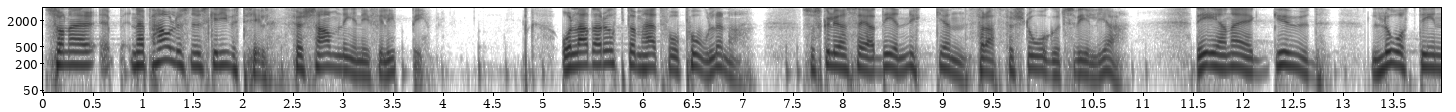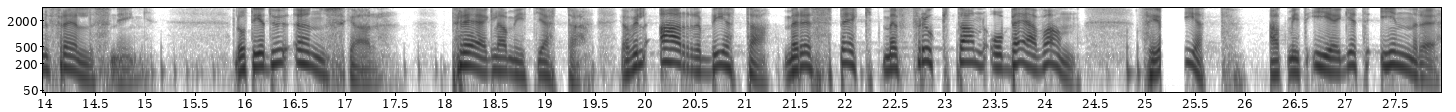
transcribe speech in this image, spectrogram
Så när, när Paulus nu skriver till församlingen i Filippi och laddar upp de här två polerna, så skulle jag säga att det är nyckeln för att förstå Guds vilja. Det ena är Gud, låt din frälsning, låt det du önskar prägla mitt hjärta. Jag vill arbeta med respekt, med fruktan och bävan. För jag vet att mitt eget inre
